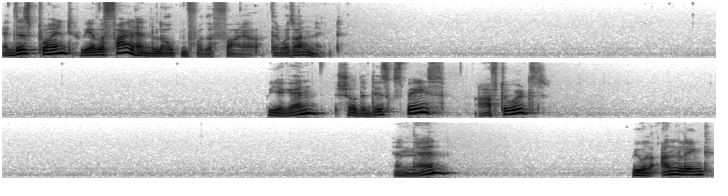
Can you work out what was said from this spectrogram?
At this point we have a file handle open for the file that was unlinked. We again show the disk space afterwards, and then we will unlink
